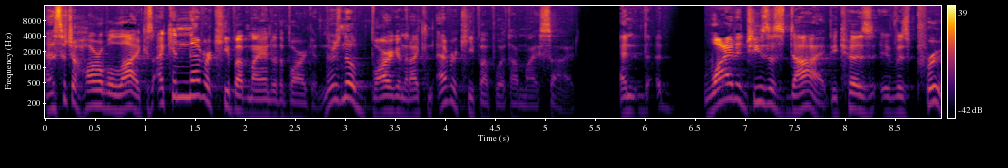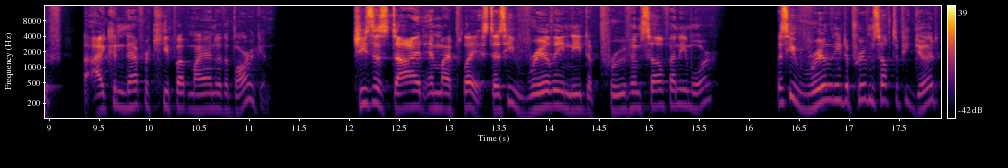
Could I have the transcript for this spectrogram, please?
And it's such a horrible lie because I can never keep up my end of the bargain. There's no bargain that I can ever keep up with on my side. And th- why did Jesus die? Because it was proof that I could never keep up my end of the bargain. Jesus died in my place. Does he really need to prove himself anymore? Does he really need to prove himself to be good?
